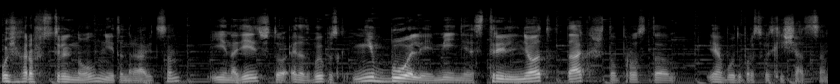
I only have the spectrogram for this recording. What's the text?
очень хорошо стрельнул, мне это нравится. И надеюсь, что этот выпуск не более-менее стрельнет так, что просто я буду просто восхищаться.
